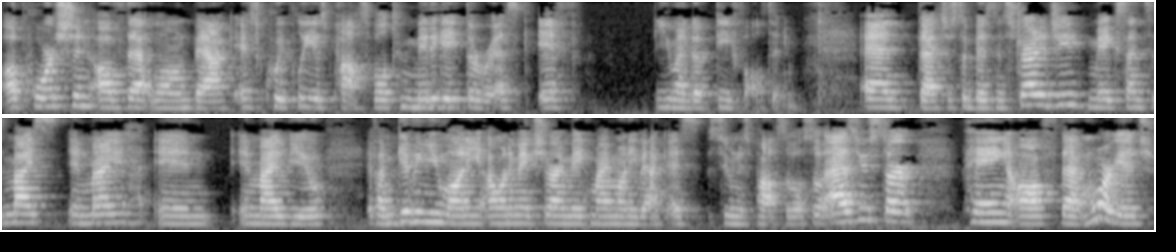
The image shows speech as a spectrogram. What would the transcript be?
a portion of that loan back as quickly as possible to mitigate the risk if you end up defaulting. And that's just a business strategy. Makes sense in my in my in in my view. If I'm giving you money, I want to make sure I make my money back as soon as possible. So as you start paying off that mortgage,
